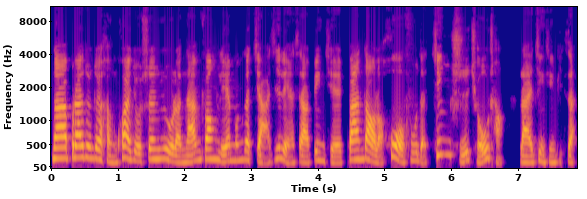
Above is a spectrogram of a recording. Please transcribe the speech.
那布莱顿队很快就深入了南方联盟的甲级联赛，并且搬到了霍夫的金石球场来进行比赛。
